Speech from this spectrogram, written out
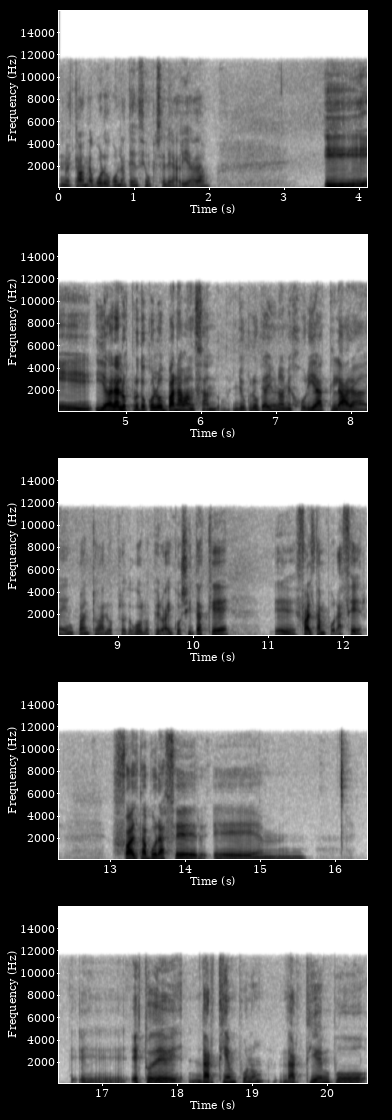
no estaban de acuerdo con la atención que se les había dado. Y, ahora los protocolos van avanzando. Yo creo que hay una mejoría clara en cuanto a los protocolos, pero hay cositas que eh, faltan por hacer. Falta por hacer eh, eh, esto de dar tiempo, ¿no? Dar tiempo,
